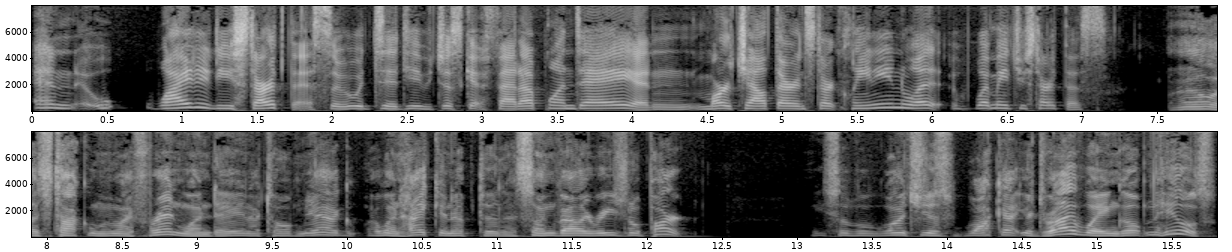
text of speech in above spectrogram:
And why did you start this? So did you just get fed up one day and march out there and start cleaning? What what made you start this? Well, I was talking with my friend one day, and I told him, "Yeah, I went hiking up to the Sun Valley Regional Park." He said, Well, why don't you just walk out your driveway and go up in the hills?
